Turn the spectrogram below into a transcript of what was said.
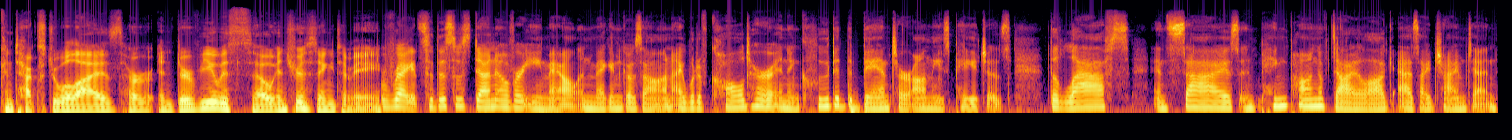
contextualize her interview is so interesting to me. Right. So this was done over email, and Megan goes on. I would have called her and included the banter on these pages, the laughs and sighs and ping pong of dialogue as I chimed in.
